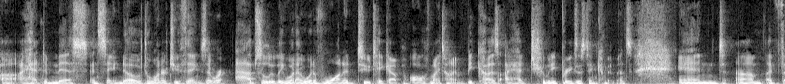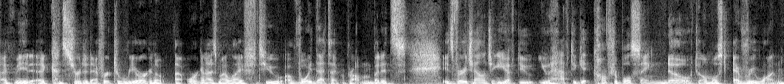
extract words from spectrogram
uh, I had to miss and say no to one or two things that were absolutely what I would have wanted to take up all of my time because I had too many pre-existing commitments. And um, I've, I've made a concerted effort to reorganize uh, my life to avoid that type of problem. But it's it's very challenging. You have to you have to get comfortable saying no to almost everyone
